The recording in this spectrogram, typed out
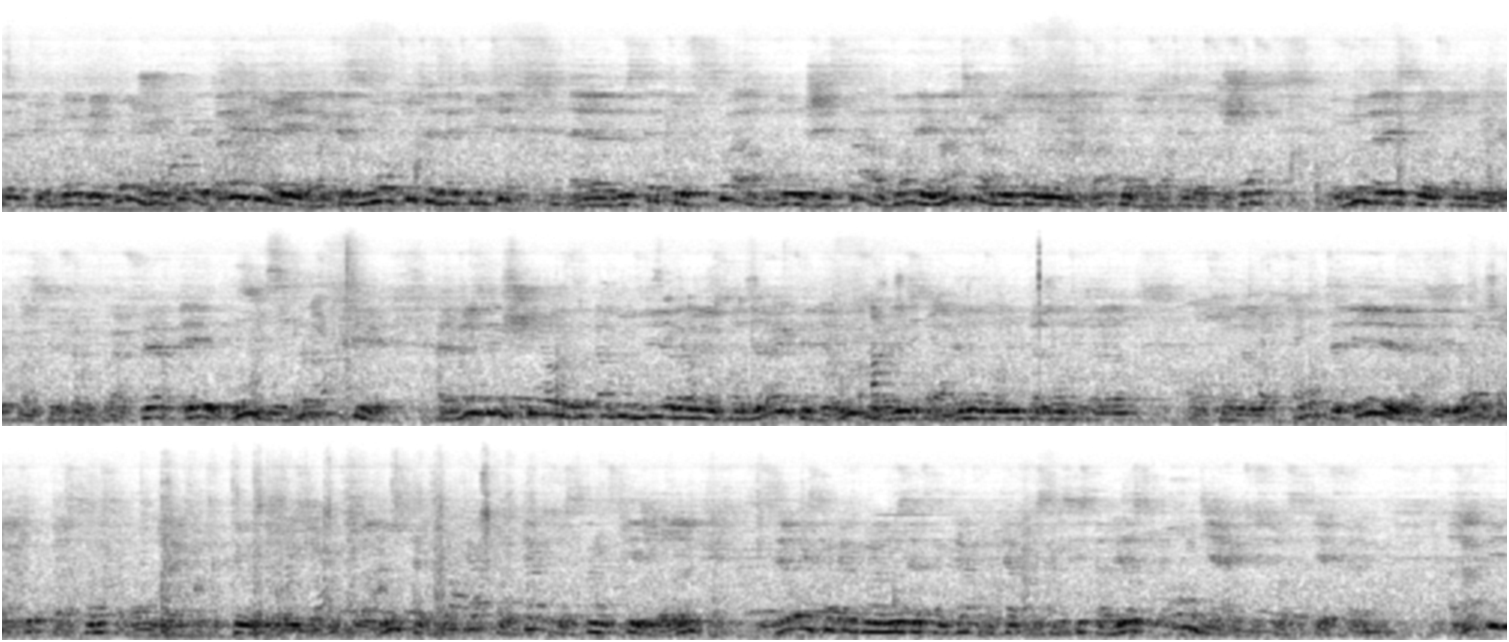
avec Bob et du rire. Quasiment toutes les activités euh, de cette foire. Donc j'ai ça dans les mains. Tirage au sort demain matin pour repartir votre chance. Vous allez sur le www.cfm.fr et vous vous inscrivez. La deuxième chose à vous dire, la en direct, et bien oui, la liste sera bien entendu présente tout à l'heure entre 9h30 et 10h. Sur la patience avant de la contacter au 0892 704 456. Je redonne 0892 704 456 Tavias en direct sur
